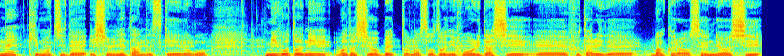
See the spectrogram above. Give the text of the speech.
ね気持ちで一緒に寝たんですけれども見事に私をベッドの外に放り出し、えー、2人で枕を占領し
